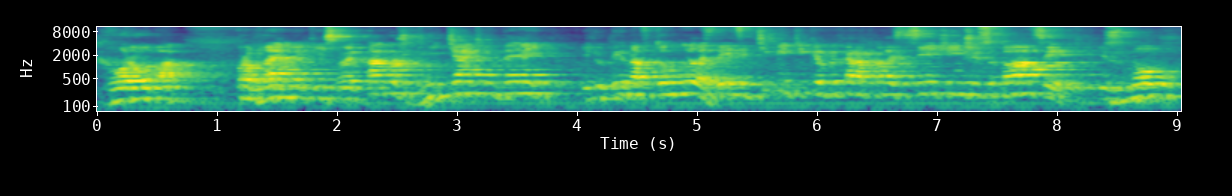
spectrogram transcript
хвороба, проблеми якісь, вони також гнітять людей, і людина втомилась. Здається, тільки-тільки викарабкалась з цієї чи іншої ситуації, і знову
